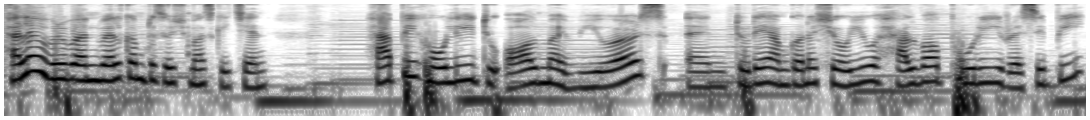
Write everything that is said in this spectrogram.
Hello everyone, welcome to Sushma's Kitchen. Happy Holi to all my viewers and today I'm going to show you halwa puri recipe.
